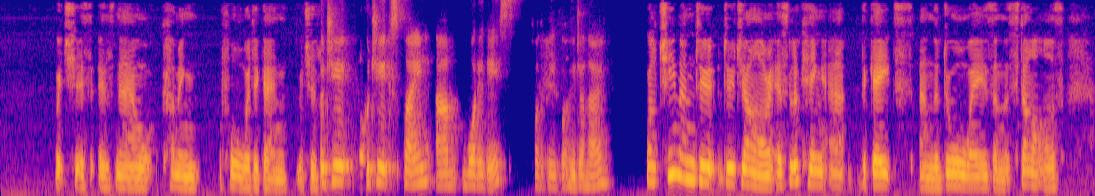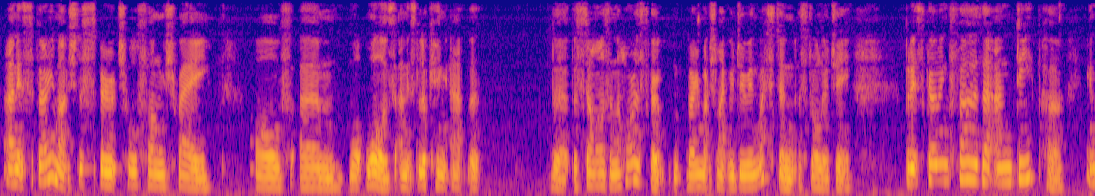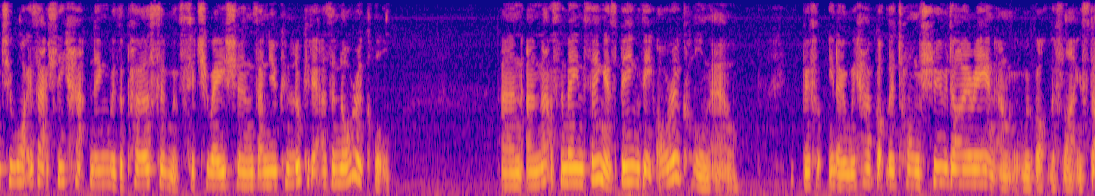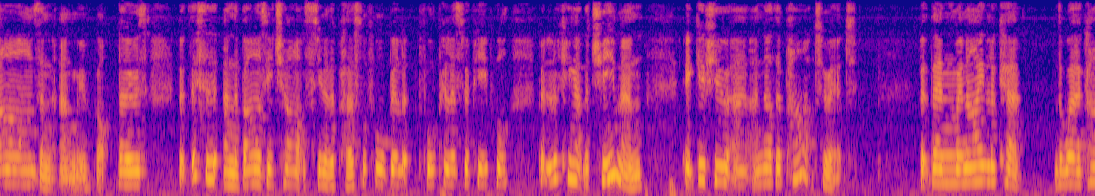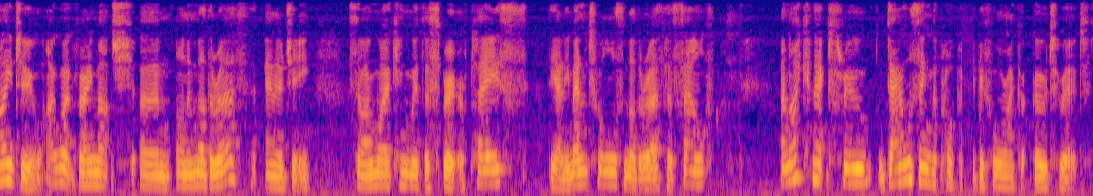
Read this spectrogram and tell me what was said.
which is, is now coming forward again. Which is could you could you explain um, what it is for the people who don't know? Well, Qi Men Dun Jia is looking at the gates and the doorways and the stars, and it's very much the spiritual feng shui of um, what was, and it's looking at the, the the stars and the horoscope, very much like we do in Western astrology but it's going further and deeper into what is actually happening with the person, with situations, and you can look at it as an oracle. And, and that's the main thing, it's being the oracle now. you know, we have got the Tong Shu diary and, and we've got the flying stars and, and we've got those. But this is, and the Bazi charts, you know, the personal four, four pillars for people. But looking at the Qi it gives you a, another part to it. But then when I look at the work I do, I work very much um, on a Mother Earth energy. So I'm working with the spirit of place, the elementals, Mother Earth herself, and I connect through dowsing the property before I go to it.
